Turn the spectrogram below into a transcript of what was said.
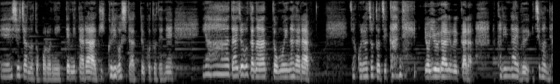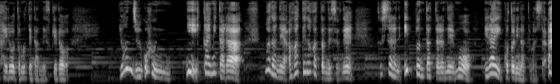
えー、しゅうちゃんのところに行ってみたら、ぎっくり腰だということでね、いやー、大丈夫かなと思いながら、じゃあこれはちょっと時間に 余裕があるから、あかりんライブ1番で入ろうと思ってたんですけど、45分に1回見たら、まだね、上がってなかったんですよね。そしたらね、1分経ったらね、もう、えらいことになってました。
